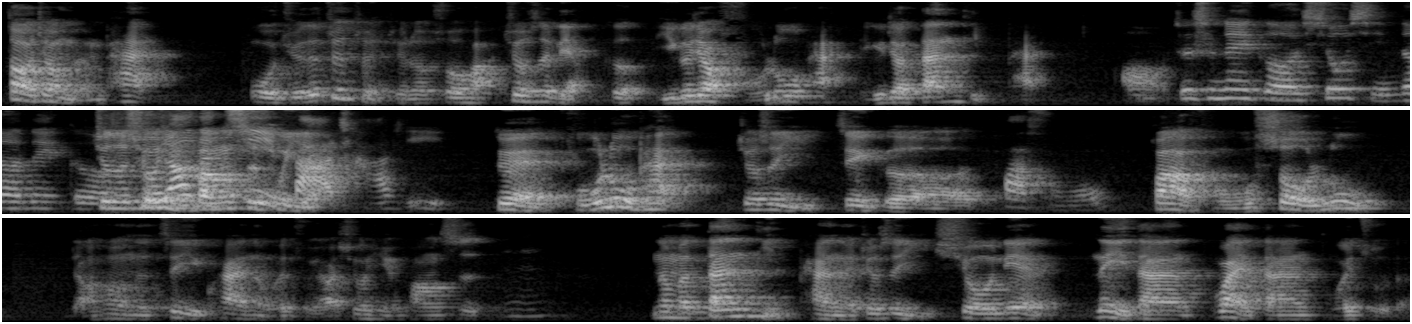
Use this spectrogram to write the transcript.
道教门派，我觉得最准确的说法就是两个，一个叫福禄派，一个叫丹顶派。哦，就是那个修行的那个就是修行方式不一样对，福禄派就是以这个画符。画符受禄，然后呢这一块呢为主要修行方式。嗯那么丹顶派呢，就是以修炼内丹、外丹为主的。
